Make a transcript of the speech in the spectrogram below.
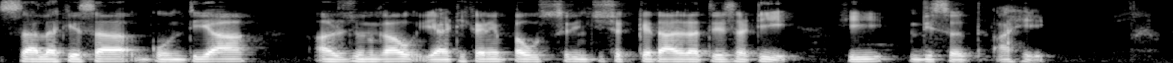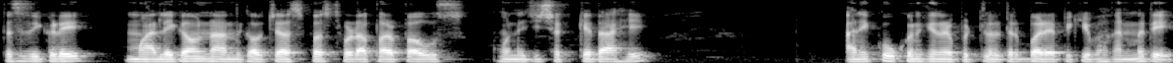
सालाकेसा गोंदिया अर्जुनगाव या ठिकाणी पाऊस सरींची शक्यता आज रात्रीसाठी ही दिसत आहे. तसेच इकडे मालेगाव नांदगावच्या आसपास थोडाफार पाऊस होण्याची शक्यता आहे. आणि कोकण किनारपट्टीला तर बऱ्यापैकी भागांमध्ये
